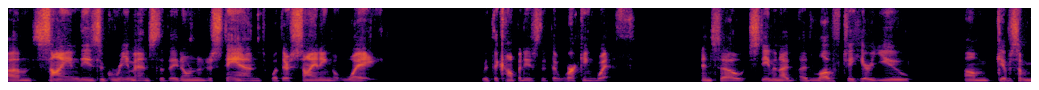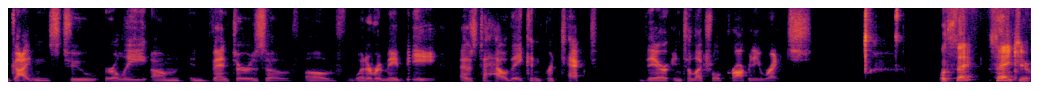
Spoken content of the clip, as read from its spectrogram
um, sign these agreements that they don't understand what they're signing away with the companies that they're working with. And so, Stephen, I'd, I'd love to hear you um, give some guidance to early um, inventors of, of whatever it may be as to how they can protect their intellectual property rights. Well, thank thank you.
